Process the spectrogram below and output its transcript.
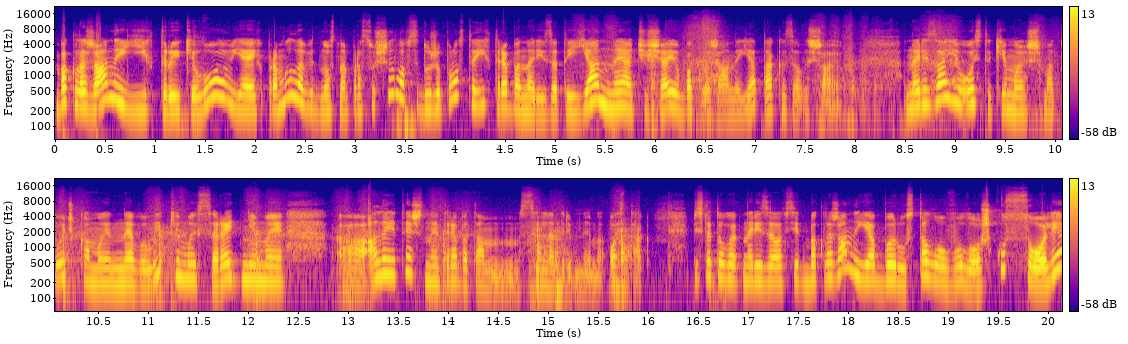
Баклажани, їх 3 кіло, я їх промила, відносно просушила, все дуже просто, їх треба нарізати. Я не очищаю баклажани, я так і залишаю. Нарізаю ось такими шматочками, невеликими, середніми, але і теж не треба там сильно дрібними. Ось так. Після того, як нарізала всі баклажани, я беру столову ложку солі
